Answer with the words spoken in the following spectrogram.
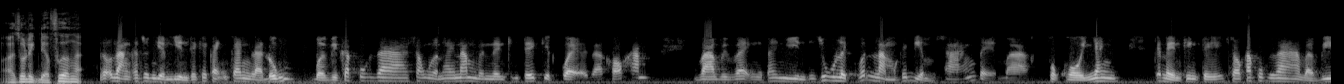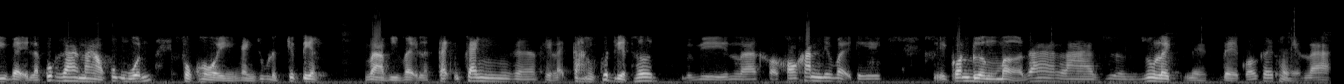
ở du lịch địa phương ạ? Rõ ràng các doanh nghiệp nhìn thấy cái cạnh tranh là đúng, bởi vì các quốc gia trong gần 2 năm nền kinh tế kiệt quệ đã khó khăn và vì vậy người ta nhìn thấy du lịch vẫn là một cái điểm sáng để mà phục hồi nhanh cái nền kinh tế cho các quốc gia và vì vậy là quốc gia nào cũng muốn phục hồi ngành du lịch trước tiên và vì vậy là cạnh tranh ờ, thì lại càng quyết liệt hơn bởi vì là khó khăn như vậy thì thì con đường mở ra là du lịch để để có cái thể là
